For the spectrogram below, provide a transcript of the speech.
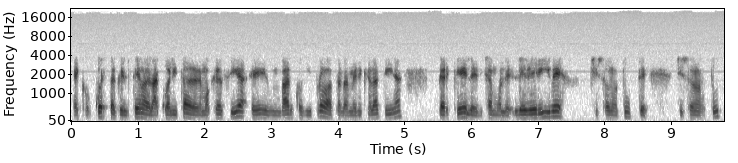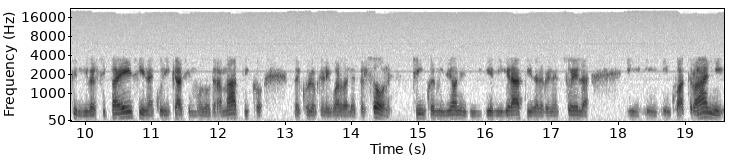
Ecco, questo è il tema della qualità della democrazia è un banco di prova per l'America Latina perché le, diciamo, le, le derive ci sono tutte, ci sono tutte in diversi paesi, in alcuni casi in modo drammatico per quello che riguarda le persone. 5 milioni di, di emigrati dal Venezuela in, quattro anni,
